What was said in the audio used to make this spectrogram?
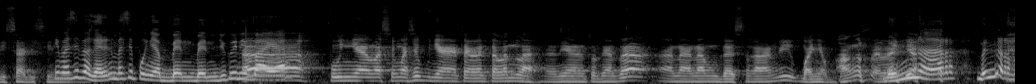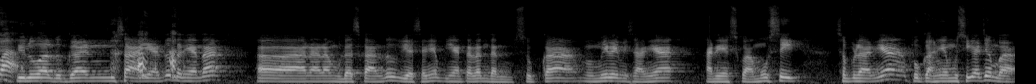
bisa di sini. Ini pasti Pegadaian pasti punya band-band juga nih Pak ya? Ah, punya masing-masing punya talent-talent lah. Dan yang ternyata anak-anak muda sekarang ini banyak banget talentnya. Bener, bener Pak. Di luar dugaan saya itu ternyata eh, anak-anak muda sekarang tuh biasanya punya talent dan suka memilih misalnya ada yang suka musik. Sebenarnya bukannya musik aja Mbak,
